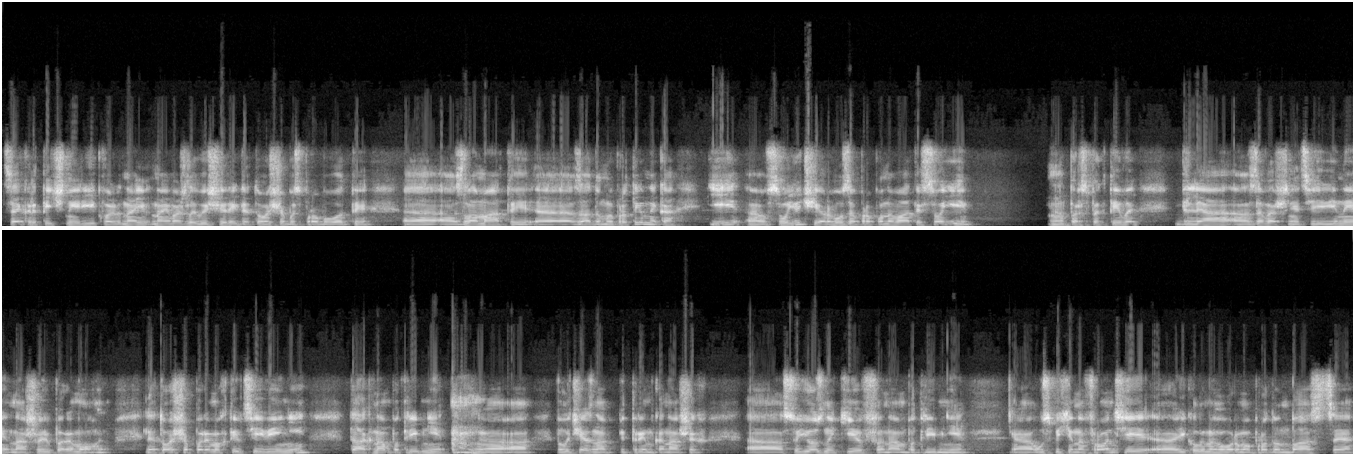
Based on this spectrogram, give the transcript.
Це критичний рік, най- найважливіший рік для того, щоб спробувати зламати задуми противника і в свою чергу запропонувати свої перспективи для завершення цієї війни нашою перемогою. Для того щоб перемогти в цій війні, так нам потрібні величезна підтримка наших союзників. Нам потрібні е, успіхи на фронті. Е, І коли ми говоримо про Донбас, це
